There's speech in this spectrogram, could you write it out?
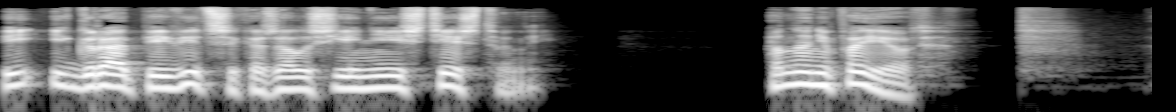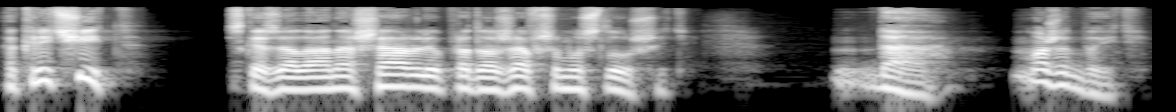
и игра певицы казалась ей неестественной. Она не поет, а кричит, — сказала она Шарлю, продолжавшему слушать. «Да, может быть.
